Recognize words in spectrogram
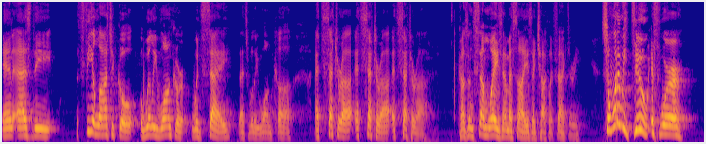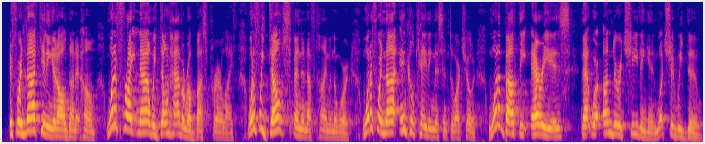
And as the theological Willy Wonka would say, that's Willy Wonka, etc., etc., etc. Because in some ways, MSI is a chocolate factory. So, what do we do if we're if we're not getting it all done at home? What if right now we don't have a robust prayer life? What if we don't spend enough time in the Word? What if we're not inculcating this into our children? What about the areas that we're underachieving in? What should we do?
